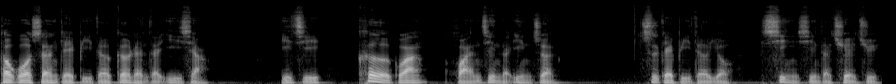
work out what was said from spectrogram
透过神给彼得个人的意象，以及客观环境的印证，赐给彼得有信心的确据，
